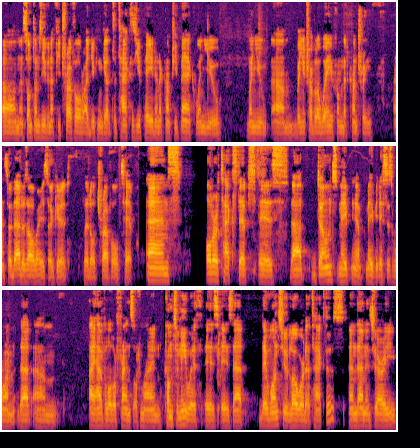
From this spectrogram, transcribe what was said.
Um, and sometimes even if you travel, right, you can get the taxes you paid in a country back when you when you um, when you travel away from that country. And so that is always a good little travel tip. And other tax tips is that don't maybe you know, maybe this is one that um, I have a lot of friends of mine come to me with is is that they want to lower their taxes, and then it's very,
